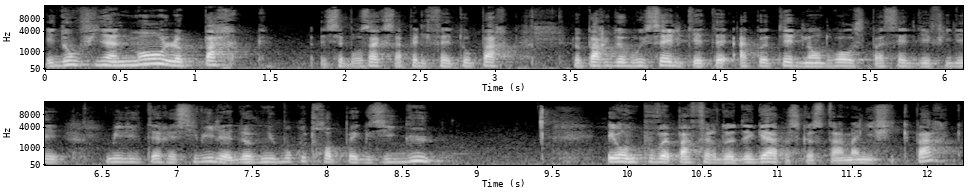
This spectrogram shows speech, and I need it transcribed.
Et donc finalement, le parc, c'est pour ça que ça s'appelle Fête au parc, le parc de Bruxelles qui était à côté de l'endroit où se passait le défilé militaire et civil est devenu beaucoup trop exigu et on ne pouvait pas faire de dégâts parce que c'était un magnifique parc.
